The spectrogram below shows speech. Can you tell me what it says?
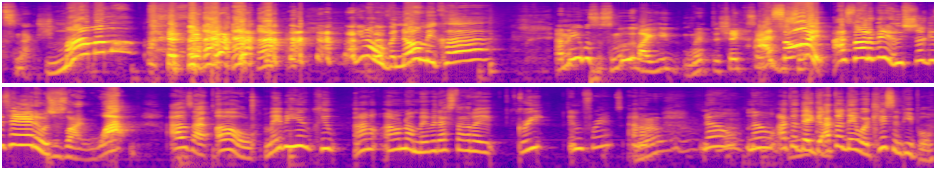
Smack the shit. My mama? you don't even know me, cuz. I mean, it was a smooth. Like he went to shake. his hand, I saw it. I saw the video. He shook his hand. It was just like, whop. I was like, oh, maybe he, he I don't, I don't know. Maybe that's how they greet in France. I don't. Know. No, no. I thought they, I thought they were kissing people.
